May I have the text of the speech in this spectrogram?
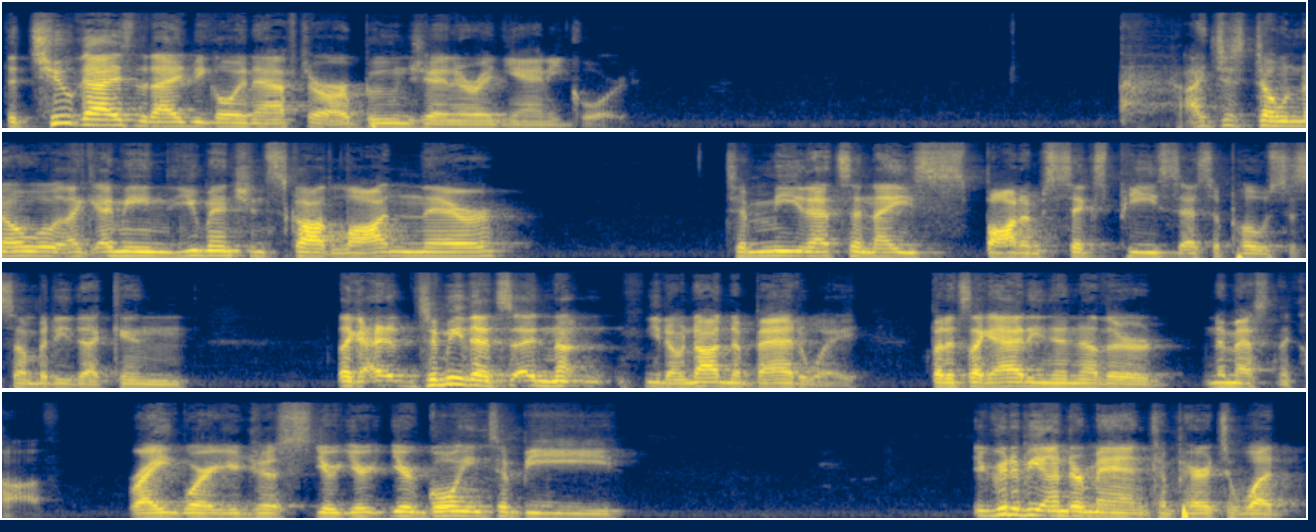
the two guys that I'd be going after are Boone Jenner and Yanni Gourde. I just don't know. Like, I mean, you mentioned Scott Laughton there. To me, that's a nice bottom six piece as opposed to somebody that can, like, to me, that's uh, not you know not in a bad way, but it's like adding another Namestnikov, right? Where you're just you're you're you're going to be you're going to be undermanned compared to what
